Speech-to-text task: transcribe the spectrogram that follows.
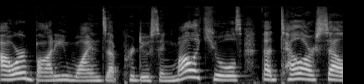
our body winds up producing molecules that tell our cells,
